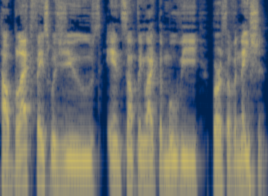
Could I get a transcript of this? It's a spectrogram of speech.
how blackface was used in something like the movie Birth of a Nation,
